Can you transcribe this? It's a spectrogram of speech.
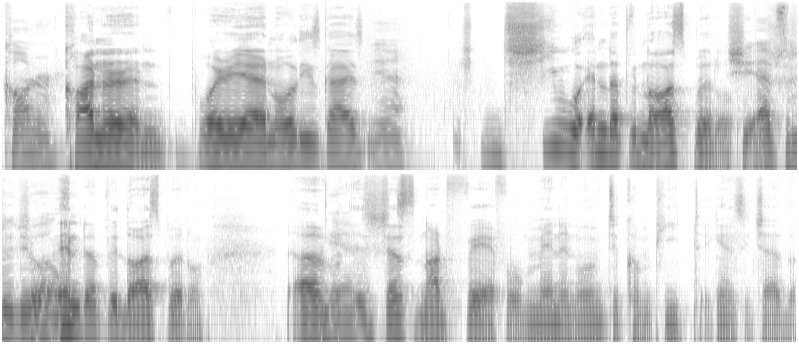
Connor. Connor and Poirier and all these guys, Yeah. She will end up in the hospital. She absolutely She'll will. end up in the hospital. Um, Yeah. It's just not fair for men and women to compete against each other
